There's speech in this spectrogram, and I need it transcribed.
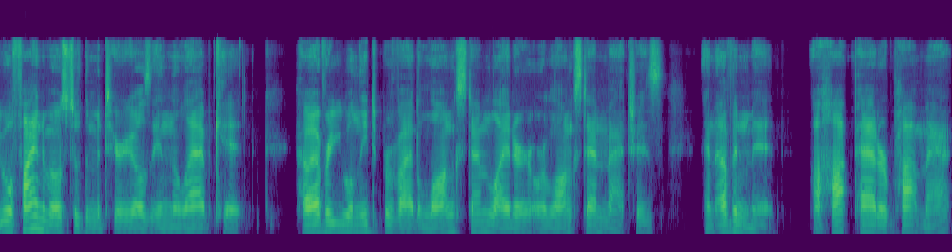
You will find most of the materials in the lab kit. However, you will need to provide a long stem lighter or long stem matches, an oven mitt, a hot pad or pot mat,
